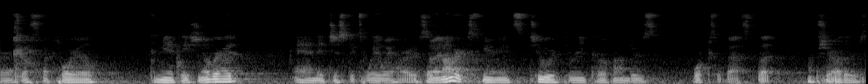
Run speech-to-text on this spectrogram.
or I guess factorial communication overhead, and it just gets way way harder. So in our experience, two or three co-founders works the best, but I'm sure others.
